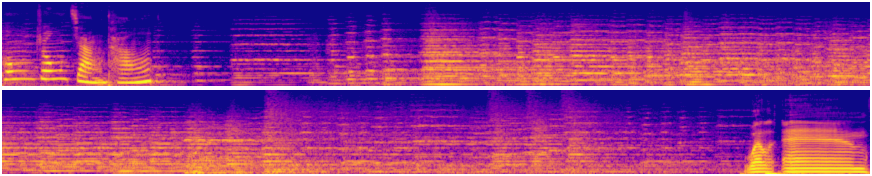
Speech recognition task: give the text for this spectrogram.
空中讲堂。Well, um,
